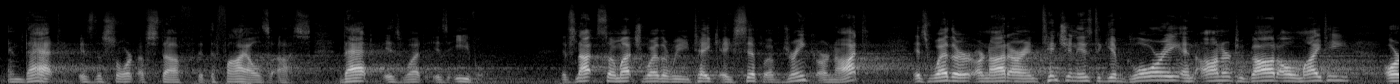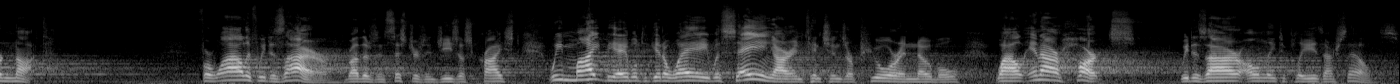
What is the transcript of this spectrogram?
And that is the sort of stuff that defiles us. That is what is evil. It's not so much whether we take a sip of drink or not, it's whether or not our intention is to give glory and honor to God Almighty or not. For a while, if we desire, brothers and sisters in Jesus Christ, we might be able to get away with saying our intentions are pure and noble, while in our hearts we desire only to please ourselves.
